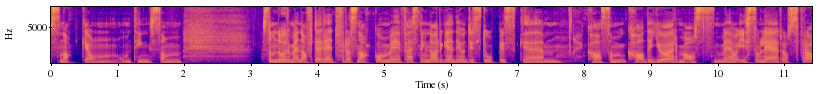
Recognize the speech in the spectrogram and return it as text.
snakke om, om ting som som nordmenn ofte er redd for å snakke om i Festning Norge, det er jo dystopisk eh, hva, som, hva det gjør med oss med å isolere oss fra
